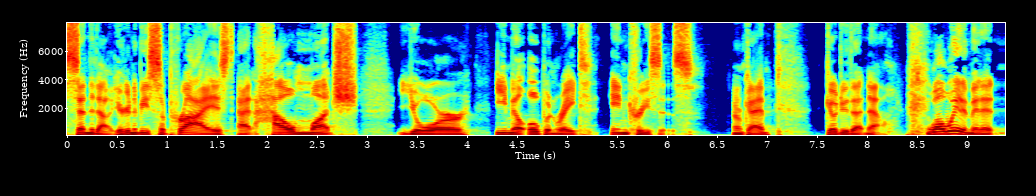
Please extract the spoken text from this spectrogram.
Send it out. You're going to be surprised at how much your email open rate increases. Okay? Go do that now. well, wait a minute.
